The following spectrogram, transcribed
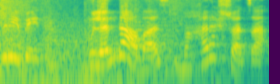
रत्नागिरी वेद बुलंद आवाज महाराष्ट्राचा.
